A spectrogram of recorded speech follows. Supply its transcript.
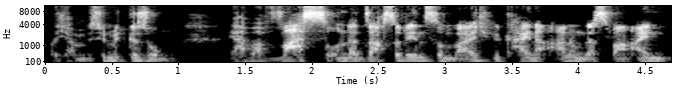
oder ich habe ein bisschen mitgesungen. Ja, aber was? Und dann sagst du denen zum Beispiel, keine Ahnung, das war ein,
